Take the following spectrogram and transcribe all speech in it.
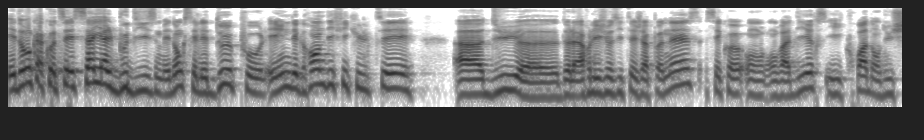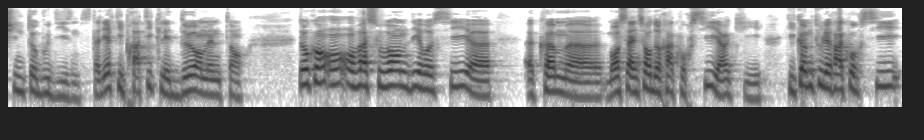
Et donc, à côté ça, il y a le bouddhisme. Et donc, c'est les deux pôles. Et une des grandes difficultés euh, euh, de la religiosité japonaise, c'est qu'on va dire qu'ils croient dans du shinto-bouddhisme, c'est-à-dire qu'ils pratiquent les deux en même temps. Donc on, va souvent me dire aussi, euh, comme, bon, c'est une sorte de raccourci hein, qui, qui, comme tous les raccourcis,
